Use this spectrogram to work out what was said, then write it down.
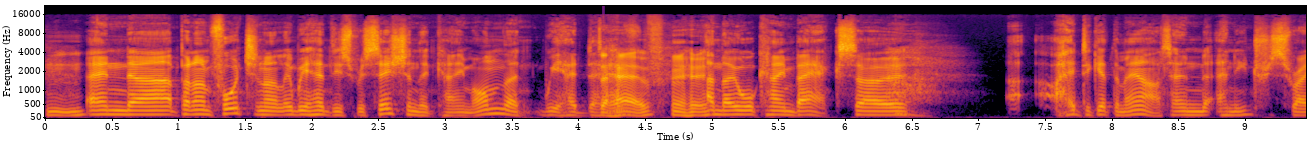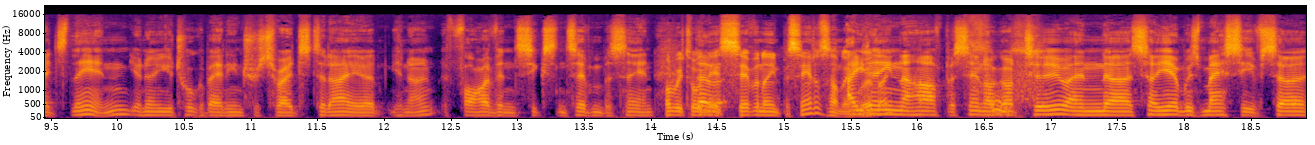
Mm-hmm. And uh, But unfortunately, we had this recession that came on that we had to, to have. have. and they all came back. So. I had to get them out, and and interest rates then, you know, you talk about interest rates today, uh, you know, five and six and seven percent. What are we talking about? Seventeen percent or something? Eighteen and a half percent. I got to, and uh, so yeah, it was massive. So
